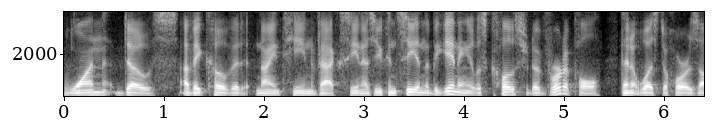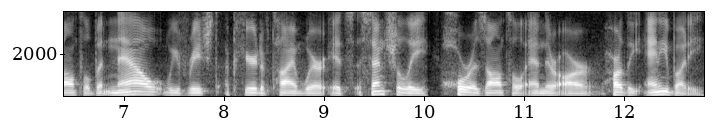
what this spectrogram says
one dose of a COVID-19 vaccine. As you can see in the beginning, it was closer to vertical than it was to horizontal, but now we've reached a period of time where it's essentially horizontal and there are hardly anybody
